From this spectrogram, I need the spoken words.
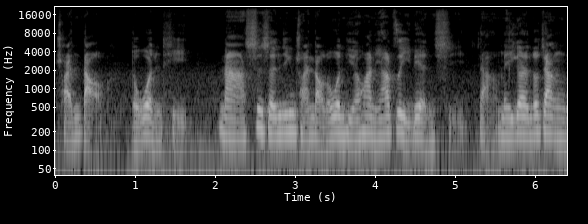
传导的问题，那视神经传导的问题的话，你要自己练习。这样每一个人都这样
